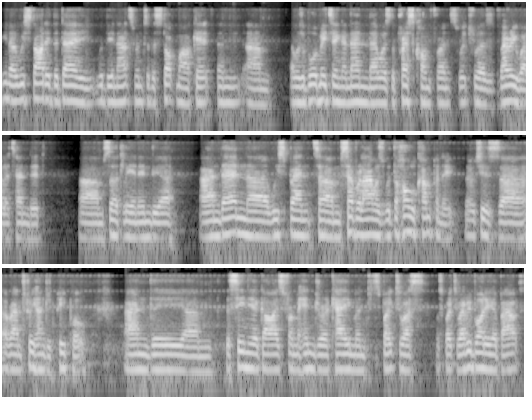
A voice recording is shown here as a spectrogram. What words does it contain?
you know, we started the day with the announcement to the stock market, and um, there was a board meeting, and then there was the press conference, which was very well attended, um, certainly in India. And then uh, we spent um, several hours with the whole company, which is uh, around 300 people. And the um, the senior guys from Mahindra came and spoke to us, spoke to everybody about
